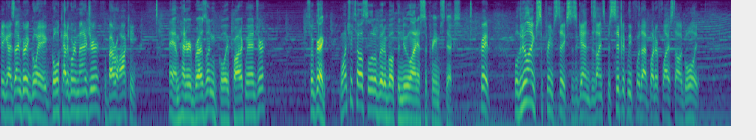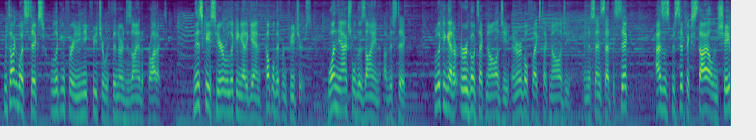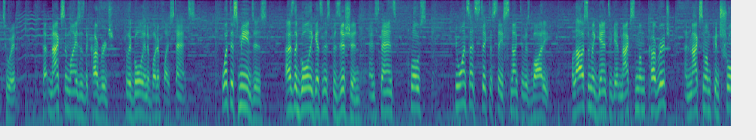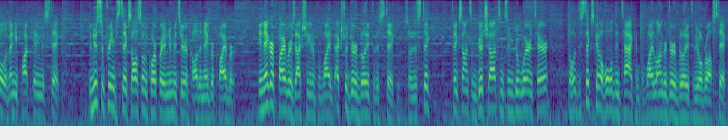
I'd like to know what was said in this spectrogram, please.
Hey guys, I'm Greg Goy, goal category manager for Bauer Hockey. Hey, I'm Henry Breslin, goalie product manager. So Greg, why don't you tell us a little bit about the new line of Supreme sticks? Great. Well, the new line of Supreme sticks is again designed specifically for that butterfly style goalie. When we talk about sticks, we're looking for a unique feature within our design of the product. In this case here, we're looking at again a couple different features. One, the actual design of the stick. We're looking at an ergo technology, an ergo flex technology, in the sense that the stick has a specific style and shape to it that maximizes the coverage for the goalie in a butterfly stance. What this means is, as the goalie gets in his position and stands close, he wants that stick to stay snug to his body. Allows him again to get maximum coverage and maximum control of any puck hitting the stick. The new Supreme sticks also incorporate a new material called the Negra fiber. The Negra fiber is actually going to provide extra durability to the stick. So the stick takes on some good shots and some good wear and tear. The, the stick's going to hold intact and provide longer durability to the overall stick.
